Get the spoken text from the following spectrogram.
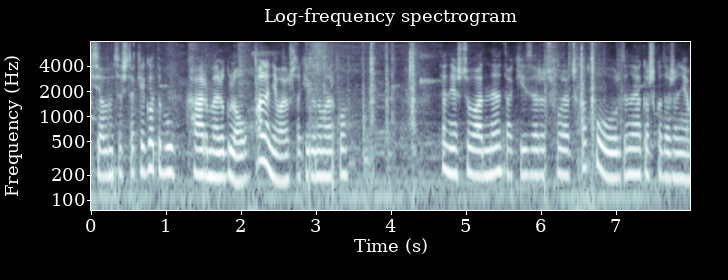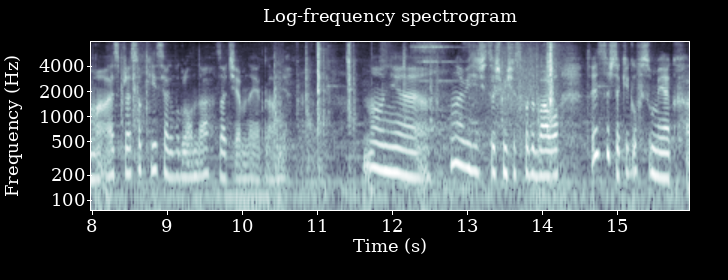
Chciałabym coś takiego, to był Caramel Glow, ale nie ma już takiego numerku. Ten jeszcze ładny, taki 04. Kurde, no jaka szkoda, że nie ma. A Espresso Kiss jak wygląda? Za ciemny jak dla mnie. No nie. No widzicie, coś mi się spodobało. To jest coś takiego w sumie jak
